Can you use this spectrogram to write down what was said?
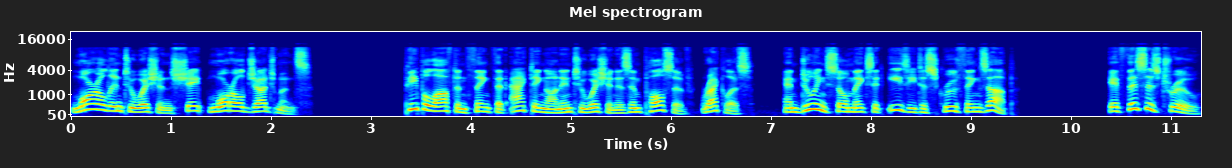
Moral intuitions shape moral judgments. People often think that acting on intuition is impulsive, reckless, and doing so makes it easy to screw things up. If this is true,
